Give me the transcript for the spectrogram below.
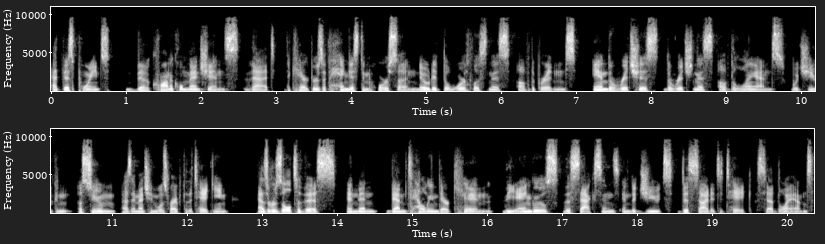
At this point, the chronicle mentions that the characters of Hengist and Horsa noted the worthlessness of the Britons and the richest, the richness of the lands, which you can assume, as I mentioned, was ripe for the taking. As a result of this, and then them telling their kin, the Angles, the Saxons, and the Jutes decided to take said lands.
